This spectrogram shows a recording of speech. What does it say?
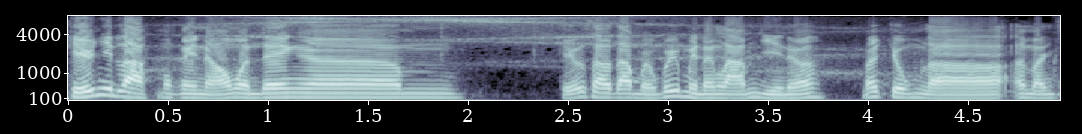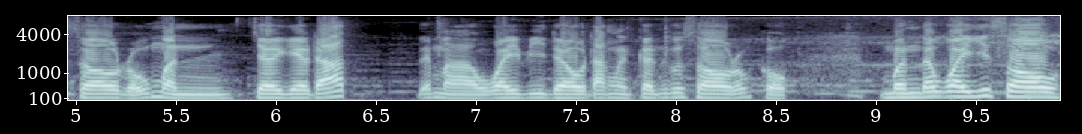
Kiểu như là một ngày nọ mình đang uh, kiểu sao ta mình biết mình đang làm gì nữa. Nói chung là anh bạn Sô rủ mình chơi game đát để mà quay video đăng lên kênh của Sô rốt cuộc. Mình đã quay với Sô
